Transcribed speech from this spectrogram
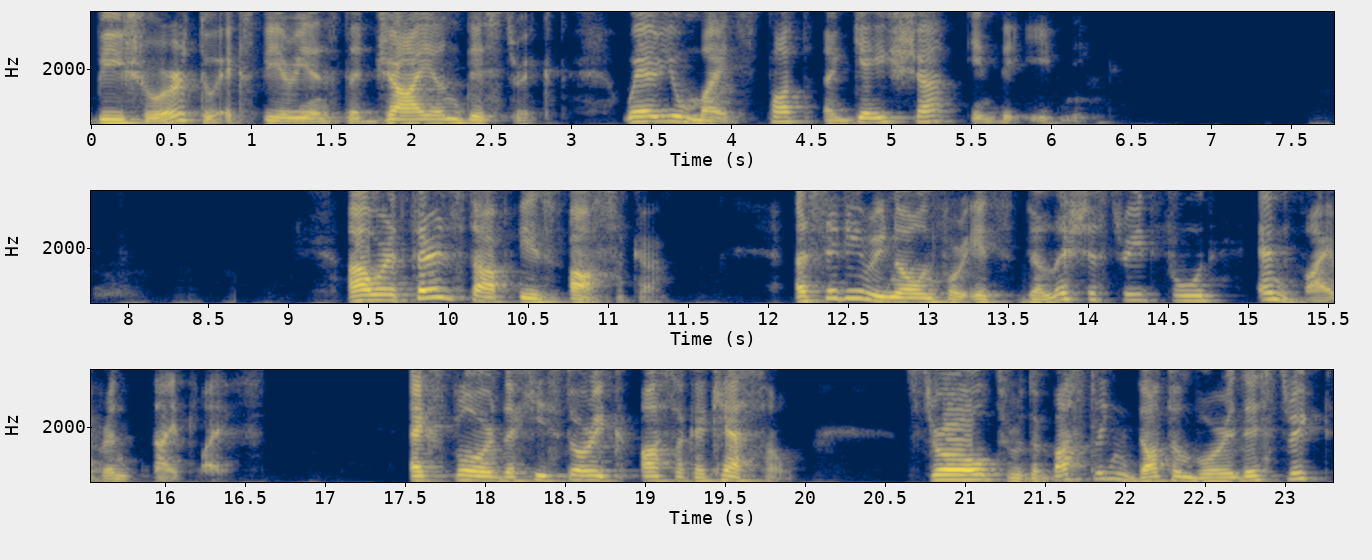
Be sure to experience the Gion District, where you might spot a geisha in the evening. Our third stop is Osaka, a city renowned for its delicious street food and vibrant nightlife. Explore the historic Osaka Castle, stroll through the bustling Dotonbori district,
